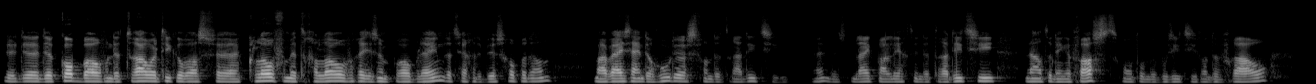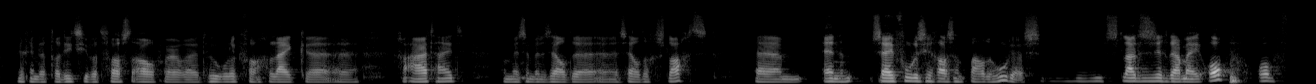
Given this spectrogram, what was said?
De, de, de kop boven het trouwartikel was: uh, kloven met gelovigen is een probleem. Dat zeggen de bisschoppen dan. Maar wij zijn de hoeders van de traditie. Hè? Dus blijkbaar ligt in de traditie een aantal dingen vast rondom de positie van de vrouw. Ligt in de traditie wat vast over het huwelijk van gelijke uh, geaardheid. Van mensen met dezelfde, uh, dezelfde geslacht. Um, en zij voelen zich als een bepaalde hoeders. Sluiten ze zich daarmee op? Of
